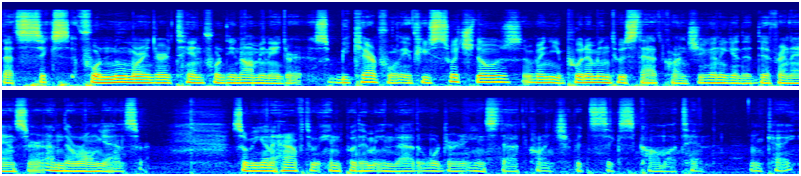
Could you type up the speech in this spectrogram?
That's 6 for numerator, 10 for denominator. So be careful. If you switch those when you put them into StatCrunch, you're going to get a different answer and the wrong answer. So we're going to have to input them in that order in StatCrunch with 6 comma 10. Okay.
